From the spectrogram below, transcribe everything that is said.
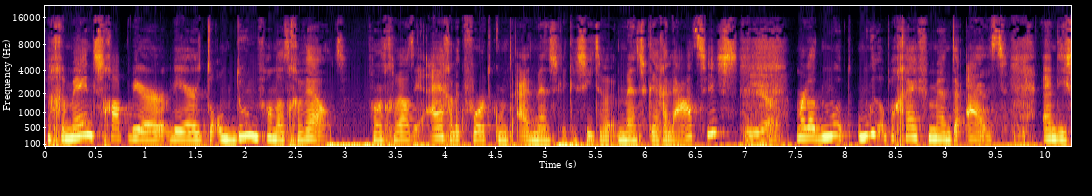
de gemeenschap weer, weer te ontdoen van dat geweld van het geweld die eigenlijk voortkomt uit menselijke, menselijke relaties. Ja. Maar dat moet, moet op een gegeven moment eruit. En die,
